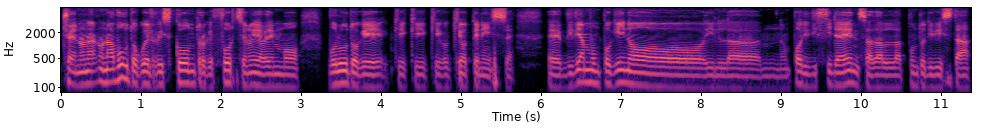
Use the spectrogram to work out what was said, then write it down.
cioè non ha, non ha, avuto quel riscontro che forse noi avremmo voluto che, che, che, che ottenesse. Eh, viviamo un pochino il, un po' di diffidenza dal punto di vista,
